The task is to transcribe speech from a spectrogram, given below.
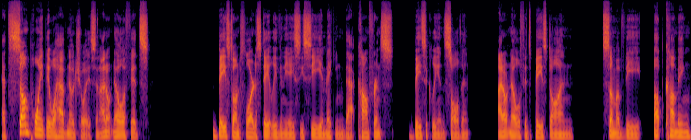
At some point they will have no choice. And I don't know if it's based on Florida State leaving the ACC and making that conference basically insolvent. I don't know if it's based on some of the upcoming,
